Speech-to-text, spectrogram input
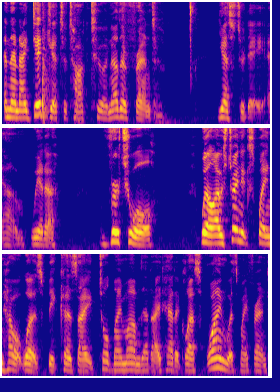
And then I did get to talk to another friend yesterday. Um, we had a virtual, well, I was trying to explain how it was because I told my mom that I'd had a glass of wine with my friend,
